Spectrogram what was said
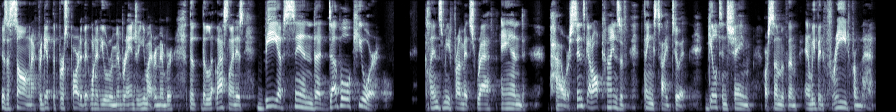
There's a song, and I forget the first part of it. One of you will remember. Andrew, you might remember. The, the last line is, Be of sin the double cure. Cleanse me from its wrath and power. Sin's got all kinds of things tied to it. Guilt and shame are some of them, and we've been freed from that.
